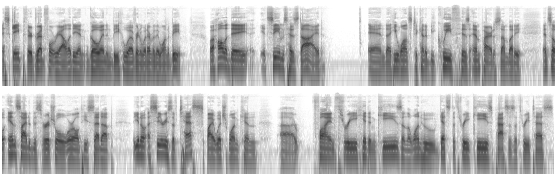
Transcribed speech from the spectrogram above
escape their dreadful reality and go in and be whoever and whatever they want to be. Well, Halliday, it seems, has died, and uh, he wants to kind of bequeath his empire to somebody. And so inside of this virtual world, he set up, you know, a series of tests by which one can uh, find three hidden keys, and the one who gets the three keys passes the three tests,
